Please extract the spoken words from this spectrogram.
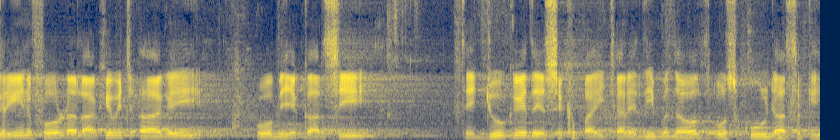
ਗ੍ਰੀਨਫੋਰਡ ਇਲਾਕੇ ਵਿੱਚ ਆ ਗਈ। ਉਹ ਬੇਘਰ ਸੀ ਤੇ ਯੂਕੇ ਦੇ ਸਿੱਖ ਭਾਈਚਾਰੇ ਦੀ ਬਦੌਲਤ ਉਹ ਸਕੂਲ ਜਾ ਸਕੀ।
